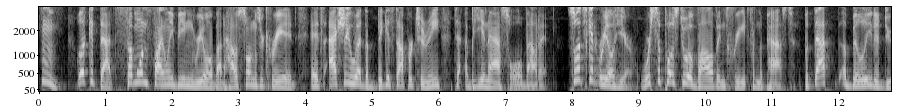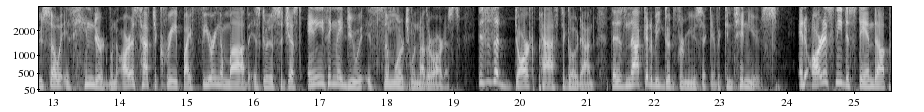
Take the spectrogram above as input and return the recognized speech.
Hmm, Look at that. Someone finally being real about how songs are created, it's actually who had the biggest opportunity to be an asshole about it. So let's get real here. We're supposed to evolve and create from the past, but that ability to do so is hindered when artists have to create by fearing a mob is going to suggest anything they do is similar to another artist. This is a dark path to go down that is not going to be good for music if it continues. And artists need to stand up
